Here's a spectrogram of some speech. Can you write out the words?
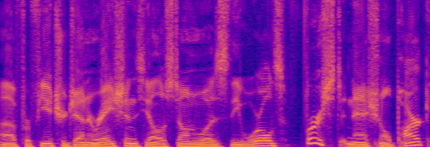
uh, for future generations. Yellowstone was the world's first national park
